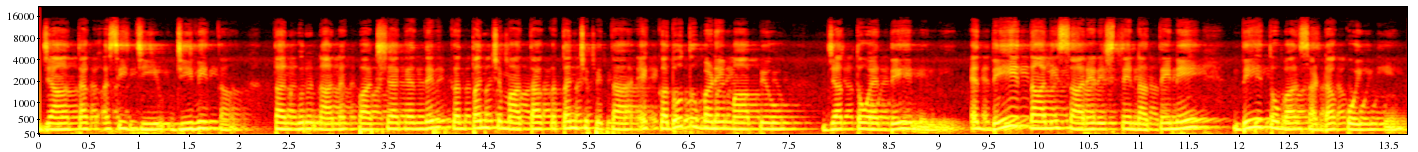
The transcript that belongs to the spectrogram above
ਜਾਂ ਤੱਕ ਅਸੀਂ ਜੀਵ ਜੀਵਿਤ ਹਾਂ। ਧੰਨ ਗੁਰੂ ਨਾਨਕ ਪਾਤਸ਼ਾਹ ਕਹਿੰਦੇ ਵੀ ਕਤੰਚ ਮਾਤਾ ਕਤੰਚ ਪਿਤਾ ਇਹ ਕਦੋਂ ਤੋਂ ਬਣੇ ਮਾਪਿਓ? ਜਦ ਤੋਂ ਇਹ ਦੇਹ ਮਿਲੀ। ਇਹ ਦੇਹ ਨਾਲ ਹੀ ਸਾਰੇ ਰਿਸ਼ਤੇ ਨਾਤੇ ਨੇ, ਦੇਹ ਤੋਂ ਬਾਅਦ ਸਾਡਾ ਕੋਈ ਨਹੀਂ ਹੈ।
